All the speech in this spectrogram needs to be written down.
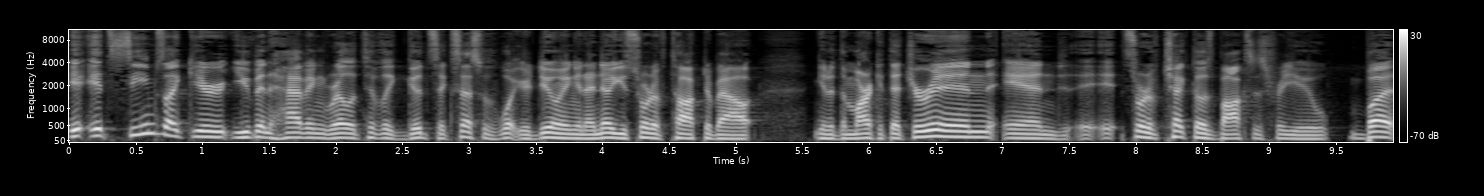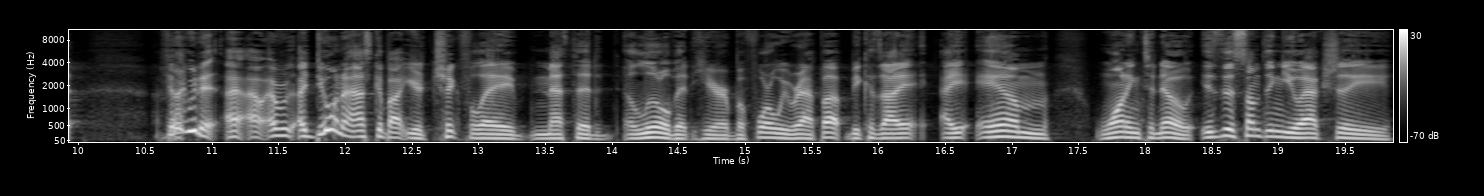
It, it seems like you're you've been having relatively good success with what you're doing, and I know you sort of talked about you know the market that you're in, and it, it sort of checked those boxes for you. But I feel like we did. I, I, I do want to ask about your Chick Fil A method a little bit here before we wrap up because I I am wanting to know: is this something you actually?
